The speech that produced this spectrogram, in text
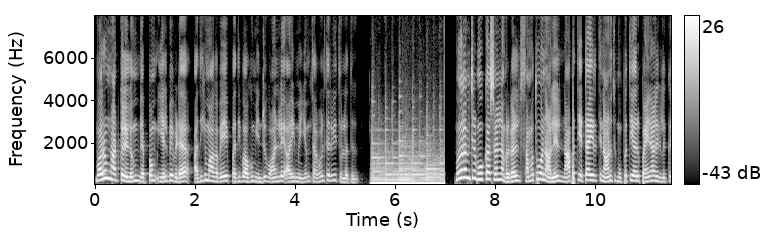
வரும் நாட்களிலும் வெப்பம் இயல்பை விட அதிகமாகவே பதிவாகும் என்று வானிலை ஆய்வு மையம் தகவல் தெரிவித்துள்ளது. முதலமைச்சர் மு க ஸ்டாலின் அவர்கள் சமத்துவ நாளில் நாற்பத்தி எட்டாயிரத்தி நானூற்றி முப்பத்தி ஆறு பயனாளிகளுக்கு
